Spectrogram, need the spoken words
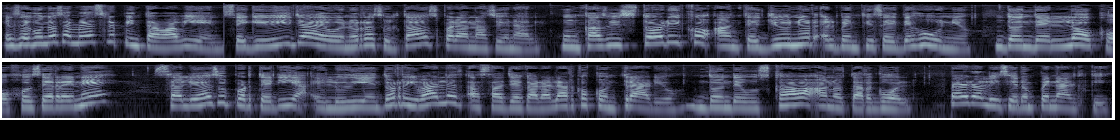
El segundo semestre pintaba bien, seguidilla de buenos resultados para Nacional. Un caso histórico ante Junior el 26 de junio, donde el loco José René salió de su portería eludiendo rivales hasta llegar al arco contrario, donde buscaba anotar gol, pero le hicieron penalti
